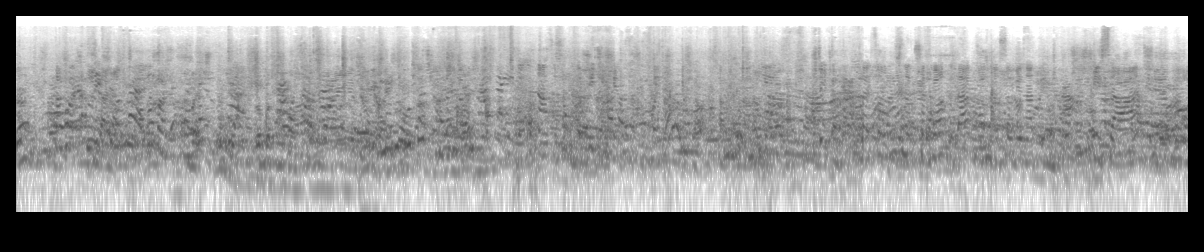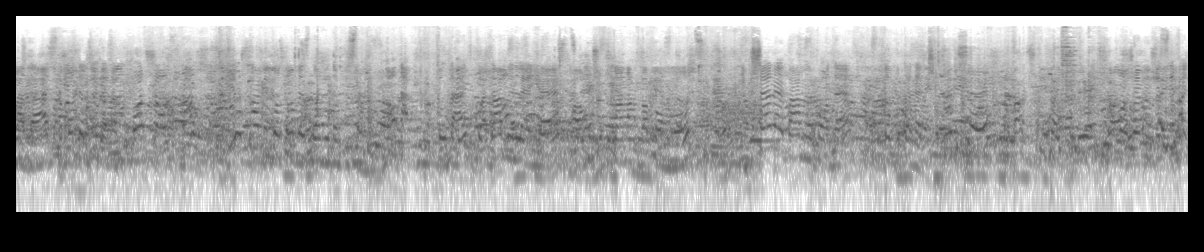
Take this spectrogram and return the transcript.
Chodź tutaj. Są różne przedmioty, tak? Można sobie na tym pisać, wykładać, a potem sobie tam potrząsnąć i już mamy gotowe znowu do pisania. No tak, tutaj wkładamy lejek, o, muszę tu mama chyba pomóc i wodę do buteleczki. Możemy wysypać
